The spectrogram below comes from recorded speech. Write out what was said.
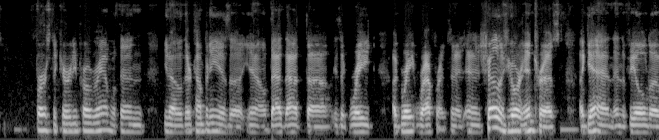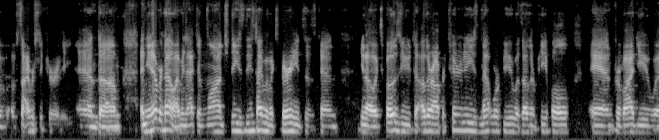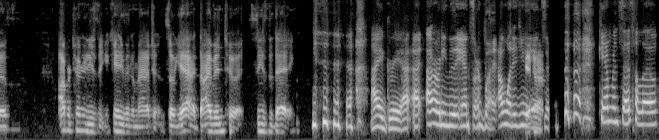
first security program within you know their company is a you know that that uh, is a great a great reference. And it, and it shows your interest again in the field of, of cybersecurity. And um, and you never know. I mean that can launch these these type of experiences can you know expose you to other opportunities network you with other people and provide you with opportunities that you can't even imagine so yeah dive into it seize the day I agree. I, I, I, already knew the answer, but I wanted you to yeah. answer. Cameron says hello.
